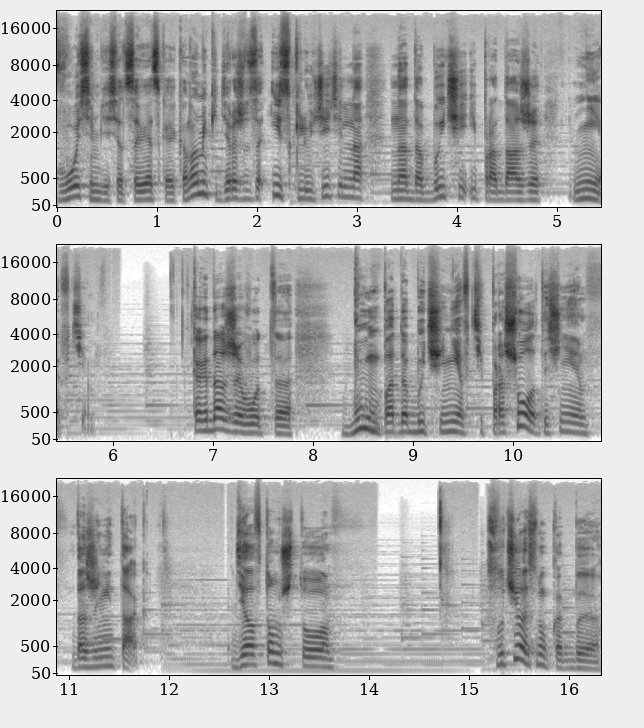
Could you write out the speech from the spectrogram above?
80 советской экономики держится исключительно на добыче и продаже нефти. Когда же вот э, бум по добыче нефти прошел, а точнее даже не так. Дело в том, что случилось, ну, как бы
